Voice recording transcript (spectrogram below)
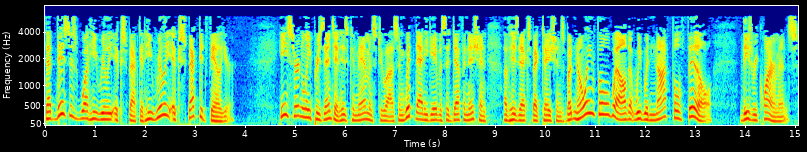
that this is what he really expected. He really expected failure. He certainly presented His commandments to us, and with that He gave us a definition of His expectations. But knowing full well that we would not fulfill these requirements,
